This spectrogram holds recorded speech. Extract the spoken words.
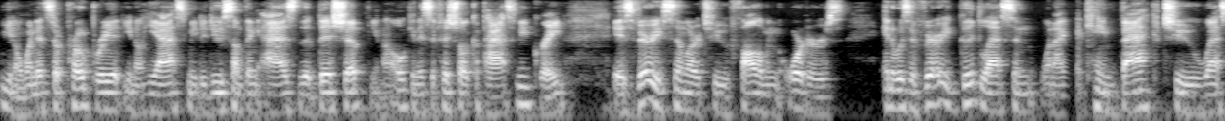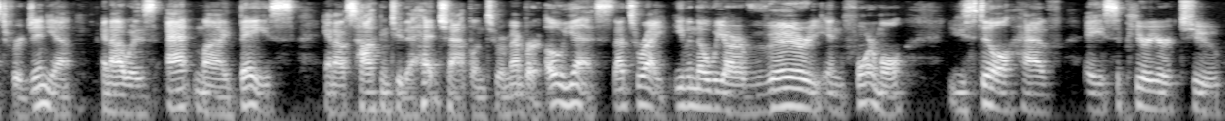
you know, when it's appropriate, you know, he asked me to do something as the bishop, you know, in his official capacity, great, is very similar to following orders. And it was a very good lesson when I came back to West Virginia and I was at my base and I was talking to the head chaplain to remember, oh, yes, that's right. Even though we are very informal, you still have a superior to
